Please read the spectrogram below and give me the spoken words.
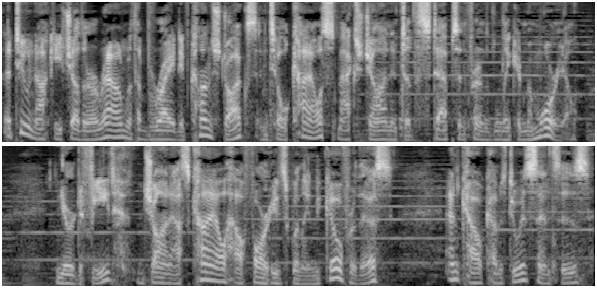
The two knock each other around with a variety of constructs until Kyle smacks John into the steps in front of the Lincoln Memorial. Near defeat, John asks Kyle how far he's willing to go for this, and Kyle comes to his senses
